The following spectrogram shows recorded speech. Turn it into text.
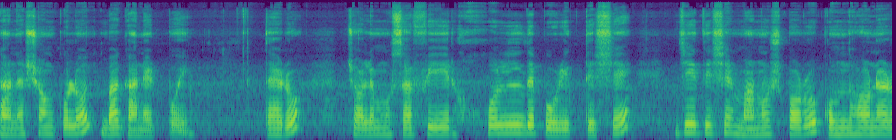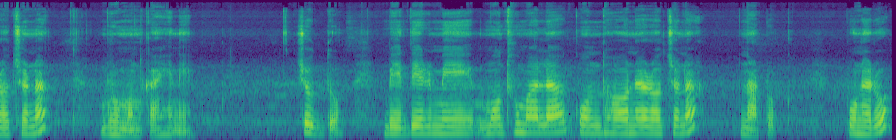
গানের সংকলন বা গানের বই। তেরো, চলে মুসাফির হলদে পরিত দেশে, যে দেশের মানুষ বড় কোন ধরনের রচনা? ভ্রমণ কাহিনী। চোদ্দ। বেদের মেয়ে মধুমালা, কোন ধরনের রচনা? নাটক। পনেরো,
